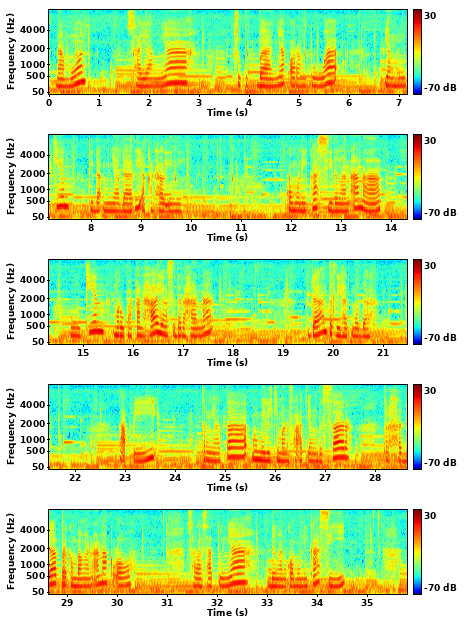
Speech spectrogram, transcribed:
Namun, sayangnya cukup banyak orang tua yang mungkin tidak menyadari akan hal ini komunikasi dengan anak mungkin merupakan hal yang sederhana dan terlihat mudah, tapi ternyata memiliki manfaat yang besar terhadap perkembangan anak, loh. Salah satunya dengan komunikasi,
